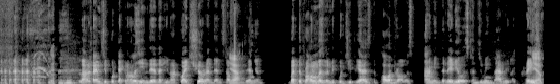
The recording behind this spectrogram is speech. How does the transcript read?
a lot of times you put technology in there that you're not quite sure, and then stuff yeah. comes in. And but the problem was when we put GPS, the power draw was, I mean, the radio was consuming battery like crazy. Yep.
